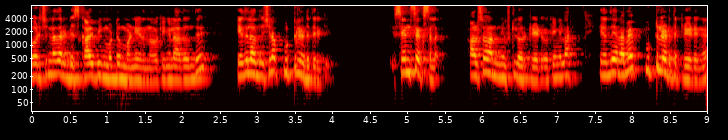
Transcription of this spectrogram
ஒரு சின்னதாக ரெண்டு ஸ்கால்பிங் மட்டும் பண்ணியிருந்தோம் ஓகேங்களா அது வந்து எதில் வந்துச்சுன்னா புட்டில் எடுத்திருக்கு. சென்செக்ஸில் ஆல்சோ நிஃப்டியில் ஒரு ட்ரேட் ஓகேங்களா இது வந்து எல்லாமே புட்டில் எடுத்த ட்ரேடுங்க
